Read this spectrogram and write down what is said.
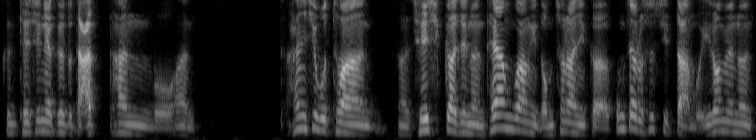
그 대신에 그래도 낮, 한, 뭐, 한, 1시부터 한, 한 3시까지는 태양광이 넘쳐나니까 공짜로 쓸 수 있다. 뭐, 이러면은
